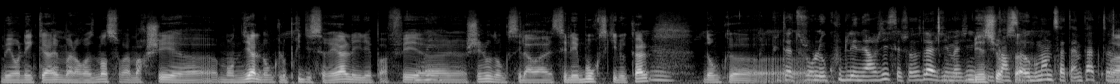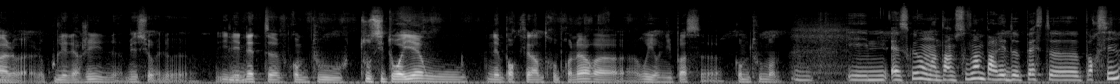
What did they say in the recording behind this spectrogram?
mais on est quand même malheureusement sur un marché euh, mondial, donc le prix du céréal, il n'est pas fait euh, chez nous, donc c'est les bourses qui le calent. Mm. Donc, tu as toujours le coût de l'énergie, ces choses-là, j'imagine que quand ça, augmente, ça t'impacte. le, coût de l'énergie, bien sûr, il est mm. net comme tout, tout citoyen ou n'importe quel entrepreneur, oui, on y passe comme tout le monde. Et est-ce qu'on entend souvent parler de peste porcine?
